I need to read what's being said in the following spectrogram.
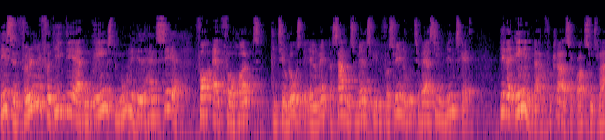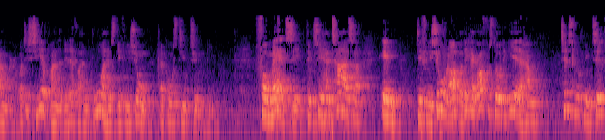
Det er selvfølgelig, fordi det er den eneste mulighed, han ser for at få holdt de teologiske elementer sammen, som ellers ville forsvinde ud til hver sin videnskab. Det er der ingen, der har forklaret så godt som Schleiermacher, og det siger Brandt, det er derfor, han bruger hans definition af positiv teologi. Formalt set, det vil sige, at han tager altså en definition op, og det kan jeg godt forstå, det giver jeg ham tilslutning til,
